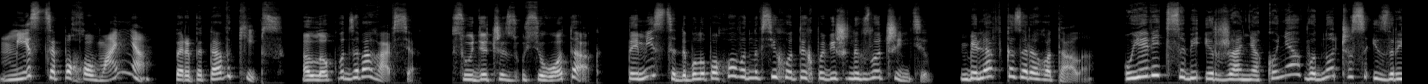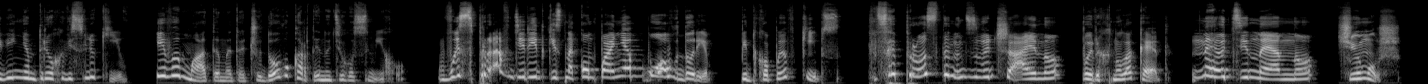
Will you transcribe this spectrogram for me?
Місце поховання? перепитав Кіпс. Локвуд завагався. Судячи з усього так. Те місце, де було поховано всіх отих повішених злочинців. Білявка зареготала. Уявіть собі іржання коня водночас із ревінням трьох віслюків, і ви матимете чудову картину цього сміху. Ви справді рідкісна компанія бовдурів, підхопив Кіпс. Це просто надзвичайно, пирхнула Кет. Неоціненно. Чому ж?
